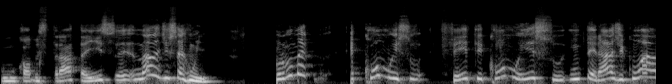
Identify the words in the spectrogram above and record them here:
como o Cobbs trata isso, é- nada disso é ruim. O problema é, é como isso é feito e como isso interage com a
